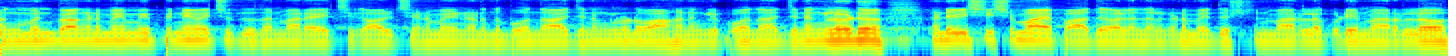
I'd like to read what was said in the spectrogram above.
അങ്ങ് മുൻപ് അങ്ങടെ പിന്നെ വെച്ച് ദൂതന്മാരെ അയച്ച് കാൽ ചെയ്യണമേ. നടന്നു പോകുന്ന ആ ജനങ്ങളോട് വാഹനങ്ങളിൽ പോകുന്ന ആ ജനങ്ങളോട് എന്റെ വിശേഷമായ പാതകൾ നൽകണമേ. ദുഷ്ടന്മാരല്ലോ കുടിയന്മാരല്ലോ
